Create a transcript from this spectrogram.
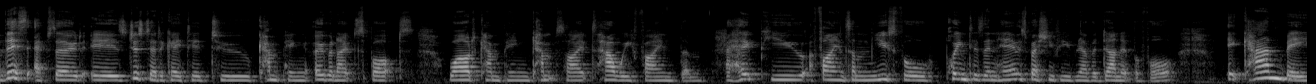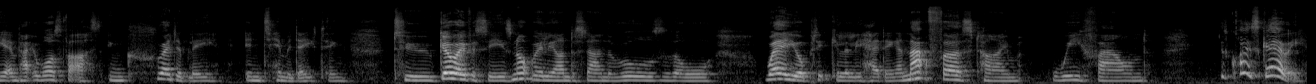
This episode is just dedicated to camping overnight spots, wild camping campsites, how we find them. I hope you find some useful pointers in here, especially if you've never done it before. It can be, in fact it was for us, incredibly intimidating to go overseas, not really understand the rules or where you're particularly heading. And that first time we found it's quite scary.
